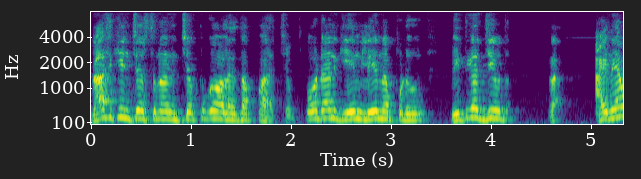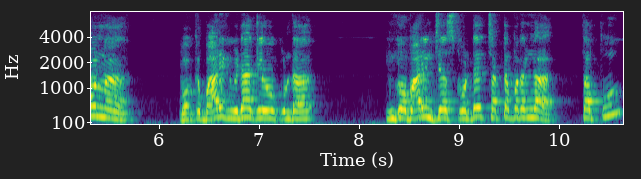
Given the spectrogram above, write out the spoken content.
రాజకీయం చేస్తున్నానని చెప్పుకోవాలి తప్ప చెప్పుకోవడానికి ఏం లేనప్పుడు వ్యక్తిగత జీవితం ఆయన ఏమన్నా ఒక భార్యకి విడాకులు ఇవ్వకుండా ఇంకో భార్యను చేసుకుంటే చట్టపరంగా తప్పు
